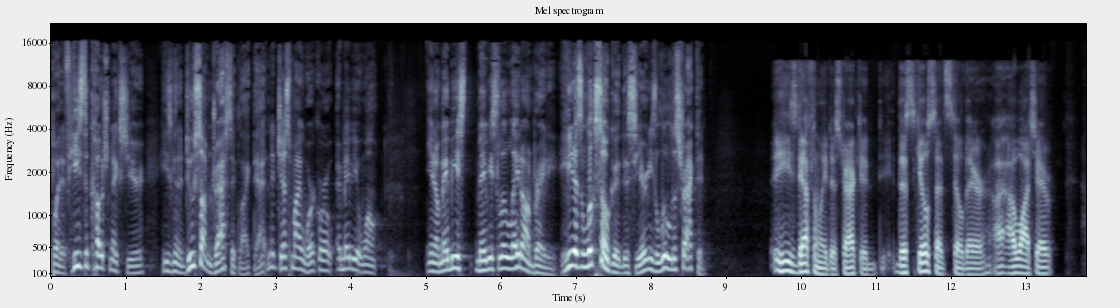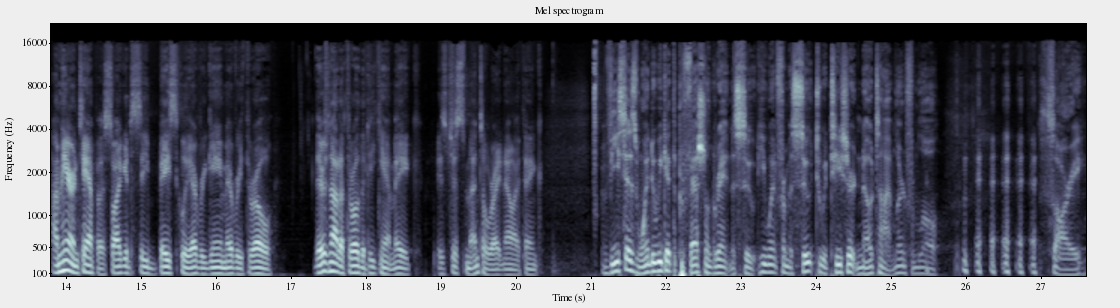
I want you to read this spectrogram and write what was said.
But if he's the coach next year, he's going to do something drastic like that, and it just might work, or, or maybe it won't. You know, maybe it's maybe it's a little late on Brady. He doesn't look so good this year, and he's a little distracted. He's definitely distracted. The skill set's still there. I, I watch. Every, I'm here in Tampa, so I get to see basically every game, every throw. There's not a throw that he can't make. It's just mental right now. I think. V says, "When do we get the professional Grant in a suit?" He went from a suit to a t-shirt in no time. Learn from Lowell. Sorry,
